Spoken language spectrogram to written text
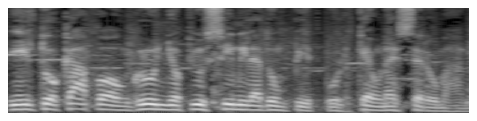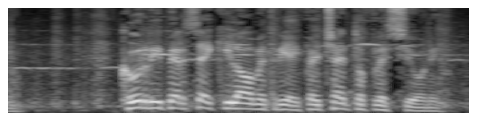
Il tuo capo ha un grugno più simile ad un pitbull che a un essere umano. Corri per 6 km e fai 100 flessioni.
